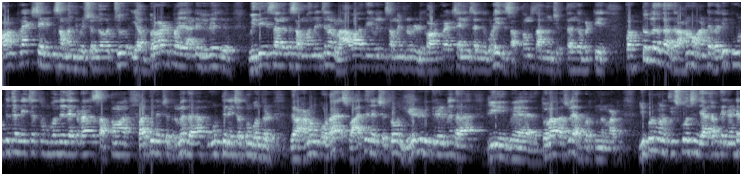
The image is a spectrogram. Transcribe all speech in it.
కాంట్రాక్ట్ సైనింగ్ సంబంధించిన విషయం కావచ్చు అబ్రాడ్ అంటే వివే విదేశాలకు సంబంధించిన లావాదేవీలకు సంబంధించినటువంటి కాంట్రాక్ట్ సైనింగ్స్ అన్ని కూడా ఇది సప్తమ స్థానం చెప్తాం కాబట్టి పర్టికులర్గా గ్రహణం అంటే రవి పూర్తిగా నేచత్వం పొందేది ఎక్కడ? సప్తమ స్వాతి నక్షత్రం మీద పూర్తి నేచత్వం పొందాడు గ్రహణం కూడా స్వాతి నక్షత్రం ఏడు డిగ్రీల మీద ఈ తులారాశిలో ఏర్పడుతుంది అనమాట ఇప్పుడు మనం తీసుకోవాల్సిన జాగ్రత్త ఏంటంటే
